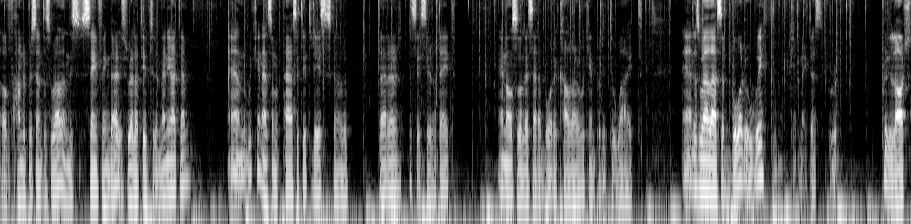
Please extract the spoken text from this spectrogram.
of 100% as well and this same thing there is relative to the menu item and we can add some opacity to this it's gonna look better. Let's say 0.8 and also let's add a border color. We can put it to white. And as well as a border width. Can make this pretty large.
